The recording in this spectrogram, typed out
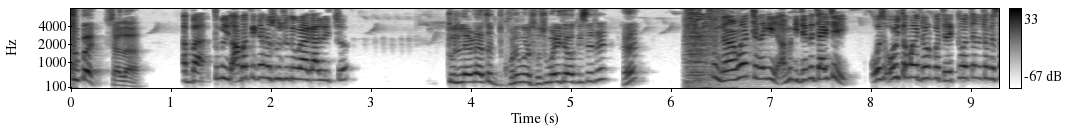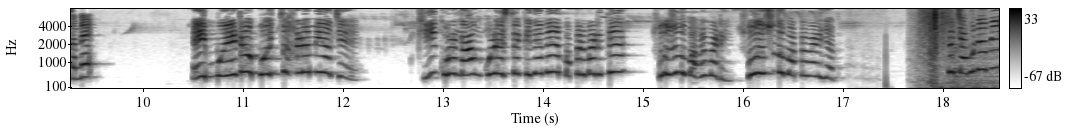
চুপ বে, শালা। আব্বা তুমি আমাকে কেন শুধু তোমার গাল দিচ্ছ? তুই লেবড়া এত ঘন ঘন শ্বশুর বাড়ি যাওয়া কিসের রে? হ্যাঁ? গান মারছে নাকি? আমি কি যেতে চাইছি? ওই ওই তোমায় জোর করছে দেখতে পাচ্ছ না চোখের সামনে? এই মেয়েটা বৈদ্য হারামি আছে। কি করে নাম করে এসছে কি জানে বাপের বাড়িতে? শুধু শুধু বাপের বাড়ি শুধু শুধু বাপের বাড়ি যাবে। তো যাব না আমি?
